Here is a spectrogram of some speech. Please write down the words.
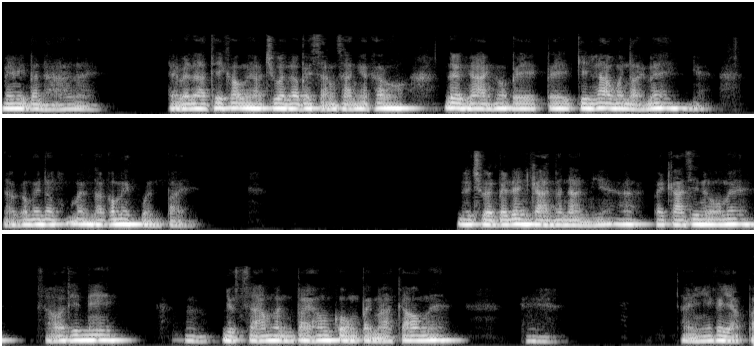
ไม่มีปัญหาอะไรแต่เวลาที่เขาชวนเราไปสังสรรค์กับเขาเลิกงานเขาไปไปกินเหล้ากันหน่อยไหมเราก็ไม่ต้องเราก็ไม่ควรไป หรือชวนไปเล่นการพนันเนี้ยไปคาสิโนไหมเสาร์อาทิตย์นี้หยุดสามวันไปฮ่องกงไปมาเก๊าไหมถ้าอย่างนี้ก็อยากไป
